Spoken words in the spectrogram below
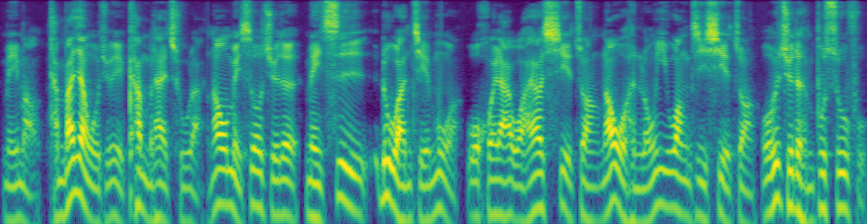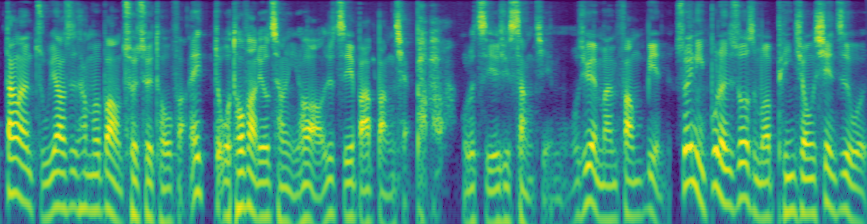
眉毛，坦白讲，我觉得也看不太出来。然后我每次都觉得，每次录完节目啊，我回来我还要卸妆，然后我很容易忘记卸妆，我会觉得很不舒服。当然，主要是他们帮我吹吹头发。哎，我头发留长以后啊，我就直接把它绑起来，啪啪，我就直接去上节目。我觉得也蛮方便的。所以你不能说什么贫穷限制我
